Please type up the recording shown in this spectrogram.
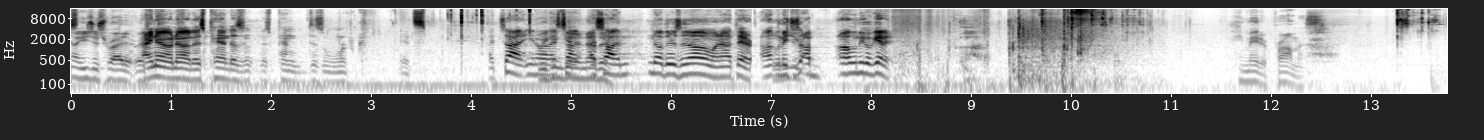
No, you just write it I know, no, this pen doesn't. This pen doesn't work. It's. I saw. You know what? I saw. get I saw. No, there's another one out there. Uh, let me do just. you- I'll, uh, let me go get it. He made a promise. It's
